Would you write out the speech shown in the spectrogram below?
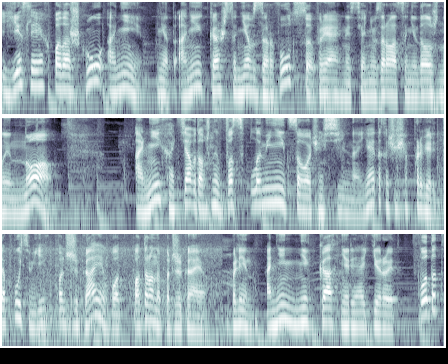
Если я их подожгу, они... Нет, они, кажется, не взорвутся в реальности, они взорваться не должны, но они хотя бы должны воспламениться очень сильно. Я это хочу сейчас проверить. Допустим, я их поджигаю, вот, патроны поджигаю. Блин, они никак не реагируют. Вот это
